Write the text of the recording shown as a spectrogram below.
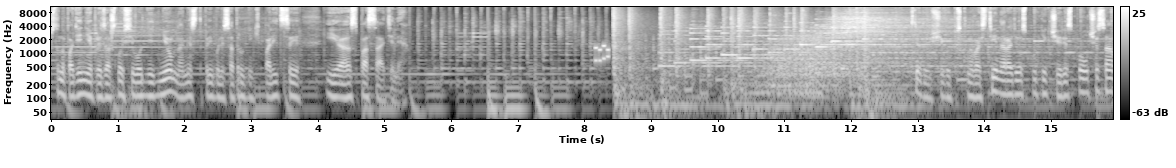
что нападение произошло сегодня днем. На место прибыли сотрудники полиции и э, спасатели. Следующий выпуск новостей на радио «Спутник» через полчаса.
